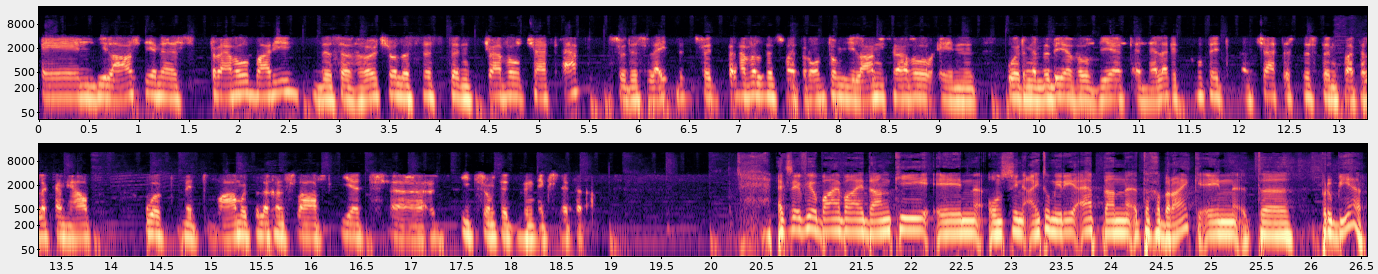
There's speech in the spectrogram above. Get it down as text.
En die laaste een is Travel Buddy, dis 'n virtual assistant travel chat app. So dis lyk dit vir travelers wat rondom die land travel en oor Namibia wil weet en hulle het altyd 'n chat assistant wat hulle kan help ook met waar moet hulle gaan slaap, eet, uh iets om te doen etc. Ek sê vir jou baie baie dankie en ons sien uit om hierdie app dan te gebruik en te probeer.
